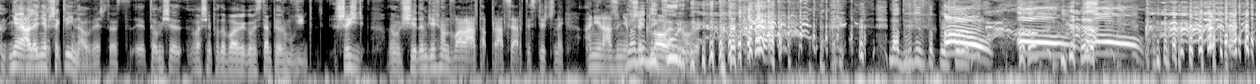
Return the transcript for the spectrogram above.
Nie, ale nie przeklinał, wiesz, to, jest, to mi się właśnie podobało w jego występie, on mówi 6, no, 72 lata pracy artystycznej, ani razu nie Ja nie przekląłem. kurwy. No, mówię, Na 25 o! O! O! Nie!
